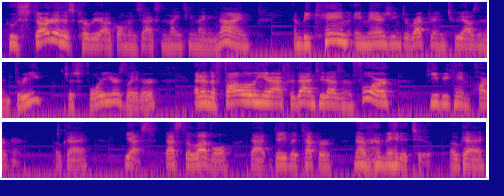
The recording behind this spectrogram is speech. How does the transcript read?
who started his career at Goldman Sachs in 1999 and became a managing director in 2003, just four years later. And then the following year after that, in 2004, he became partner. Okay. Yes, that's the level that David Tepper never made it to. Okay.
